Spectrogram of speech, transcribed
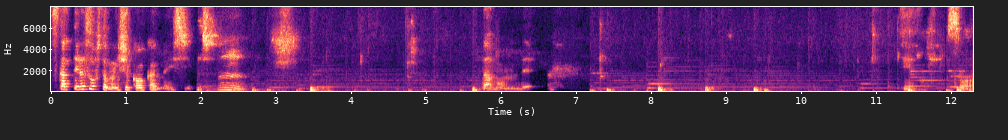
使ってるソフトも一緒か分かんないし。うん。だもんで。えそう。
